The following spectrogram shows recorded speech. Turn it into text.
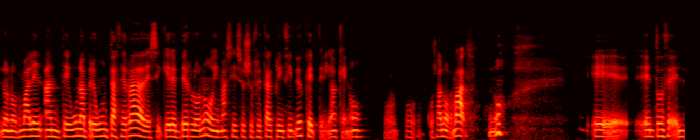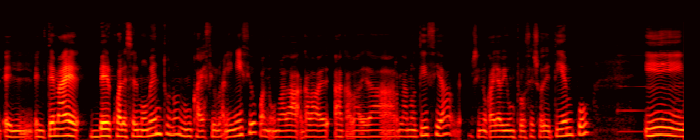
lo normal ante una pregunta cerrada de si quieres verlo o no, y más si eso se ofrece al principio, es que te digan que no, por, cosa normal, ¿no? Eh, entonces, el, tema es ver cuál es el momento, ¿no? nunca decirlo al inicio, cuando uno acaba, acaba, de dar la noticia, sino que haya habido un proceso de tiempo y,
